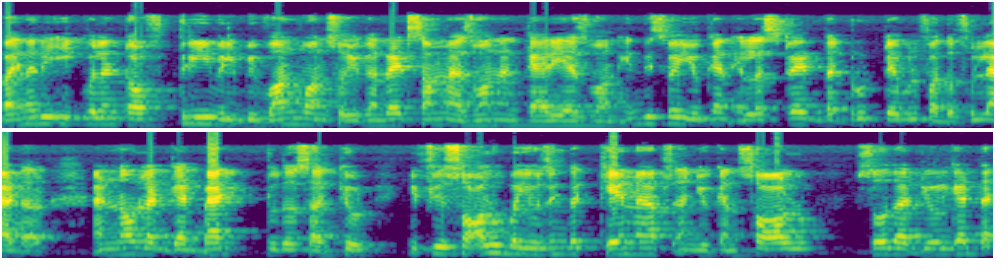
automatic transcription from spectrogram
binary equivalent of 3 will be 1 1 so you can write sum as 1 and carry as 1 in this way you can illustrate the truth table for the full adder and now let's get back to the circuit. If you solve by using the k maps and you can solve so that you will get the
